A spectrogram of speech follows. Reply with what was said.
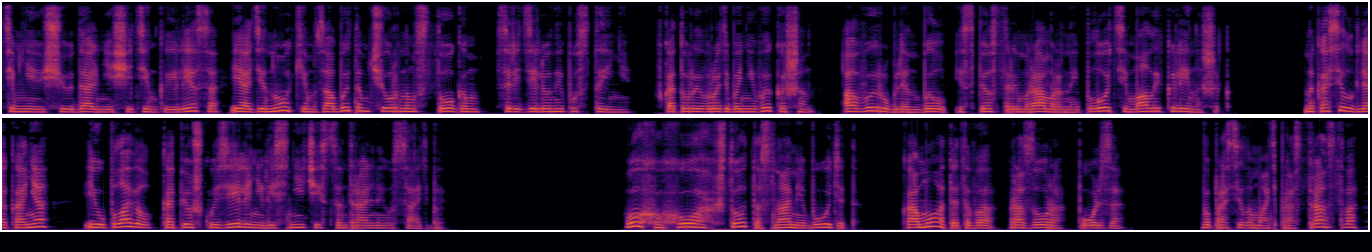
темнеющую дальней щетинкой леса и одиноким, забытым черным стогом среди зеленой пустыни, в которой вроде бы не выкошен, а вырублен был из пестрой мраморной плоти малый клинышек. Накосил для коня и уплавил копешку зелени лесничей с центральной усадьбы. «Ох-охо, что-то с нами будет. Кому от этого разора польза?» — вопросила мать пространства —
